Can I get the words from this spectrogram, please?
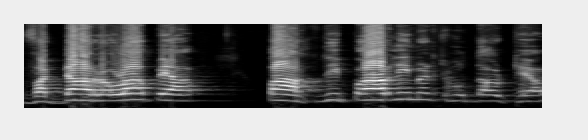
ਵੱਡਾ ਰੌਲਾ ਪਿਆ। ਭਾਰਤ ਦੀ ਪਾਰਲੀਮੈਂਟ 'ਚ ਮੁੱਦਾ ਉੱਠਿਆ।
